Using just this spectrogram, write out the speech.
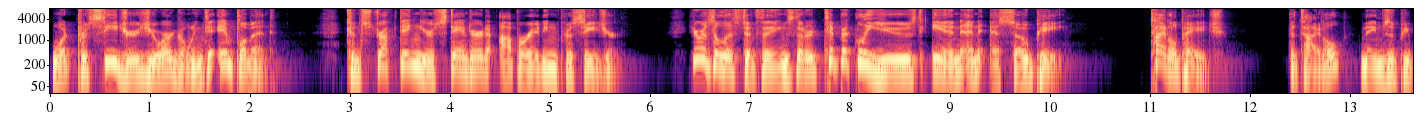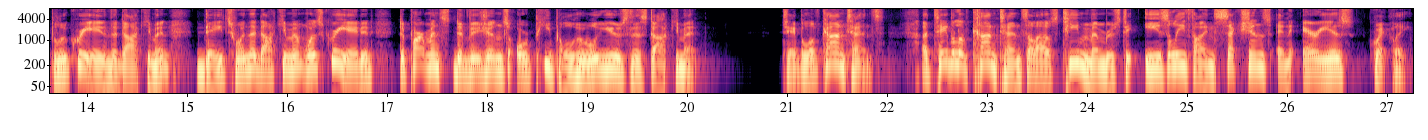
what procedures you are going to implement. Constructing your standard operating procedure. Here is a list of things that are typically used in an SOP. Title page. The title, names of people who created the document, dates when the document was created, departments, divisions, or people who will use this document. Table of contents. A table of contents allows team members to easily find sections and areas quickly.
